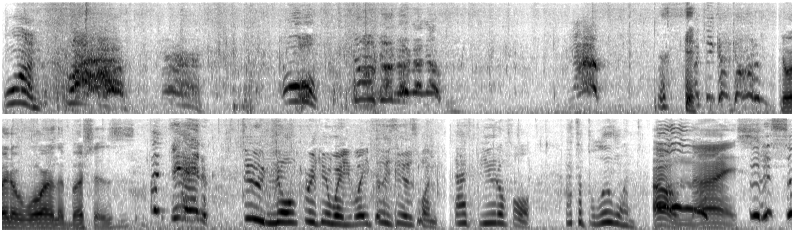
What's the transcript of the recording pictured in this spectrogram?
one. Ah! Oh! No, no, no, no, no! Ah! I think I got him. Going to war in the bushes. I did! Dude, no freaking way. Wait till you see this one. That's beautiful. That's a blue one. Oh, nice. It is so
